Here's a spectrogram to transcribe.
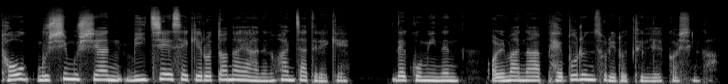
더욱 무시무시한 미지의 세계로 떠나야 하는 환자들에게 내 고민은 얼마나 배부른 소리로 들릴 것인가.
